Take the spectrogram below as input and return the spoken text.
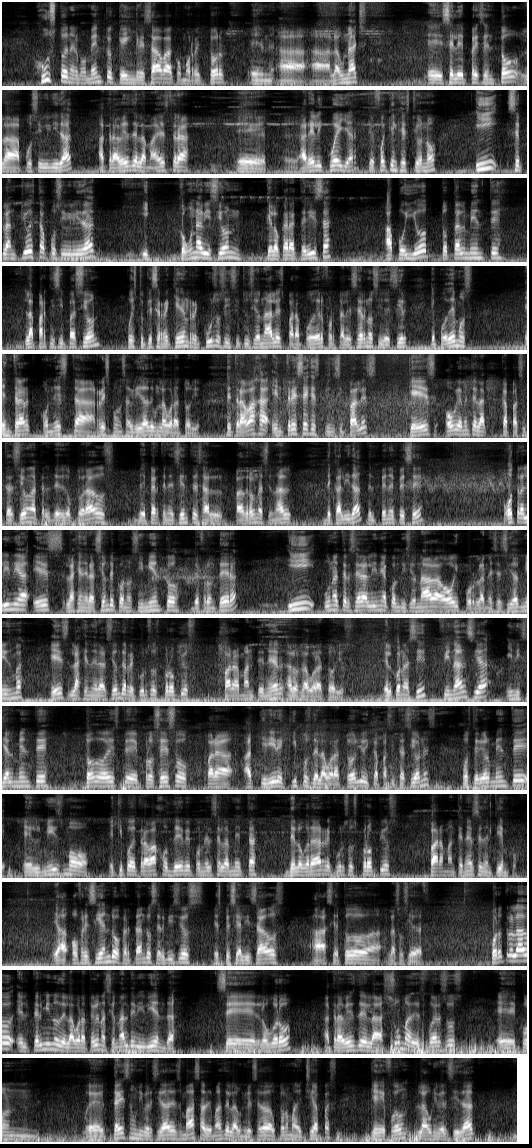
justo en el momento que ingresaba como rector a, la UNACH, eh, se le presentó la posibilidad a través de la maestra eh, Areli Cuellar, que fue quien gestionó, y se planteó esta posibilidad y con una visión que lo caracteriza, apoyó totalmente la participación, puesto que se requieren recursos institucionales para poder fortalecernos y decir que podemos entrar con esta responsabilidad de un laboratorio. Se trabaja en tres ejes principales, que es obviamente la capacitación de doctorados de pertenecientes al Padrón Nacional de Calidad del PNPC, otra línea es la generación de conocimiento de frontera y una tercera línea condicionada hoy por la necesidad misma es la generación de recursos propios para mantener a los laboratorios. El CONACYT financia inicialmente todo este proceso para adquirir equipos de laboratorio y capacitaciones. Posteriormente, el mismo equipo de trabajo debe ponerse la meta de lograr recursos propios para mantenerse en el tiempo, ofreciendo, ofertando servicios especializados hacia toda la sociedad. Por otro lado, el término de Laboratorio Nacional de Vivienda se logró a través de la suma de esfuerzos eh, con eh, tres universidades más, además de la Universidad Autónoma de Chiapas, que fue la Universidad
